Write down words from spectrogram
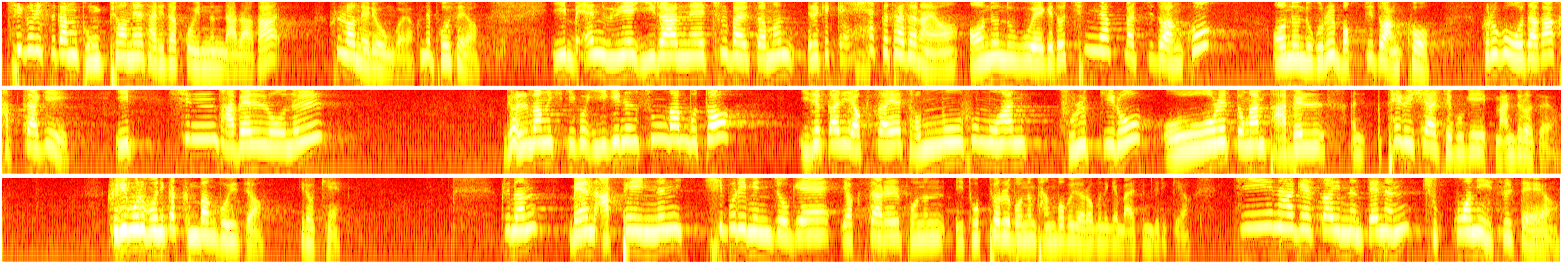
티그리스 강 동편에 자리 잡고 있는 나라가 흘러내려온 거예요. 근데 보세요. 이 맨 위에 이란의 출발점은 이렇게 깨끗하잖아요. 어느 누구에게도 침략받지도 않고 어느 누구를 먹지도 않고 그러고 오다가 갑자기 이 신바벨론을 멸망시키고 이기는 순간부터 이제까지 역사의 전무후무한 굵기로 오랫동안 바벨 아니, 페르시아 제국이 만들어져요. 그림으로 보니까 금방 보이죠. 이렇게. 그러면 맨 앞에 있는 히브리 민족의 역사를 보는 이 도표를 보는 방법을 여러분에게 말씀드릴게요. 찐하게 써 있는 때는 주권이 있을 때예요.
